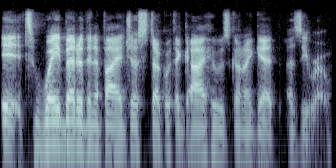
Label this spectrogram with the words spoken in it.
it's way better than if I had just stuck with a guy who was going to get a zero.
